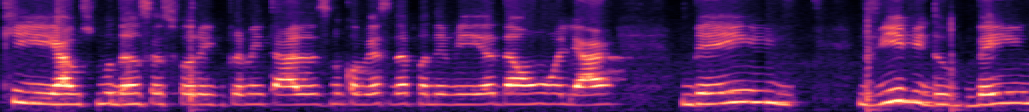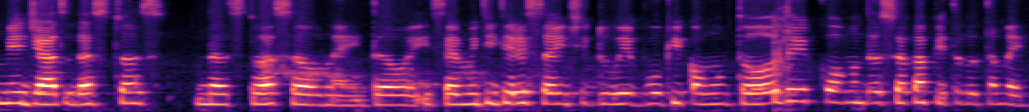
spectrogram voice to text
que as mudanças foram implementadas no começo da pandemia, dar um olhar bem vívido, bem imediato da, situa da situação, né? Então, isso é muito interessante do e-book como um todo e como do seu capítulo também.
